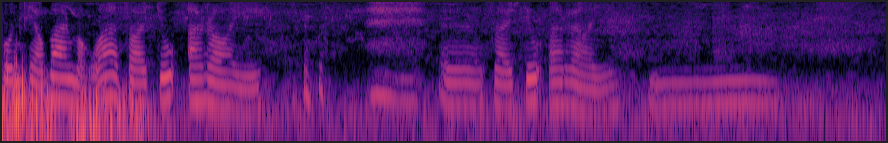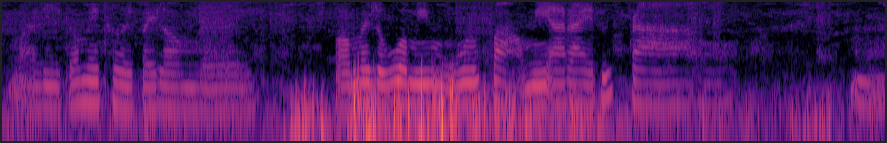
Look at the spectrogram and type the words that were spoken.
คนแถวบ้านบอกว่าซอยจุอร่อย เออซอยจุอร่อยอมาลีก็ไม่เคยไปลองเลยเพราะไม่รู้ว่ามีหมูหรือเปล่ามีอะไรหรือเปล่า อืม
